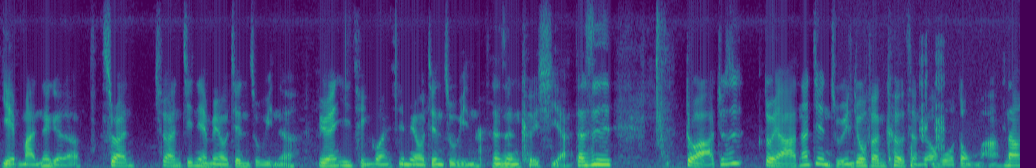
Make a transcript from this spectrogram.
也蛮那个的。虽然虽然今年没有建筑营了，因为疫情关系没有建筑营，但是很可惜啊。但是，对啊，就是对啊，那建筑营就分课程跟活动嘛。那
